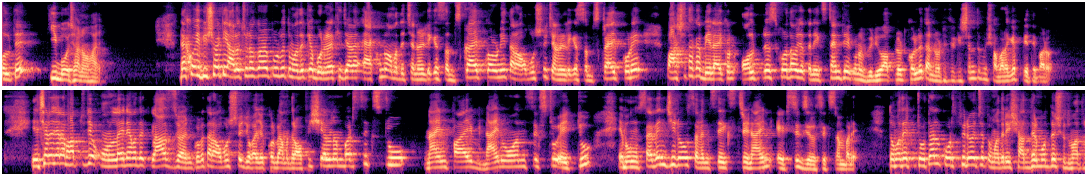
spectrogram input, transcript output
বলতে কি বোঝানো হয়? দেখো, এই বিষয়টি আলোচনা করার পূর্বে তোমাদেরকে বলে রাখি, যারা এখনও আমাদের চ্যানেলটিকে সাবস্ক্রাইব করনি, তারা অবশ্যই চ্যানেলটিকে সাবস্ক্রাইব করে পাশে থাকা বেল আইকন অল প্রেস করে দাও, যাতে নেক্সট টাইম থেকে কোনো ভিডিও আপলোড করলে তার নোটিফিকেশন তুমি সবার আগে পেতে পারো। এছাড়া যারা ভাবছ যে অনলাইনে আমাদের ক্লাস জয়েন করবে, তারা অবশ্যই যোগাযোগ করবে আমাদের official number six two nine five nine one six two eight two এবং seven zero seven six three nine eight six zero six নাম্বারে তোমাদের টোটাল কোর্স ফি রয়েছে তোমাদের এই সাধ্যের মধ্যে শুধুমাত্র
